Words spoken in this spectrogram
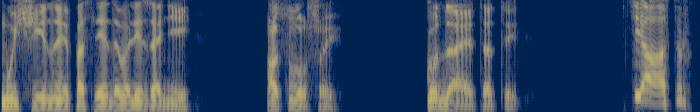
Мужчины последовали за ней. «Послушай, куда это ты?» «В театр.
